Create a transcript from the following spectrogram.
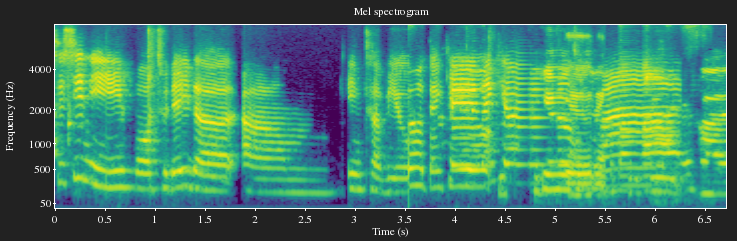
谢谢你 for today 的 um interview. Thank you. Thank you. Bye.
